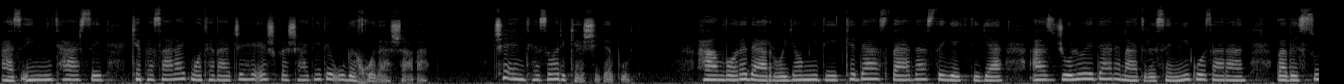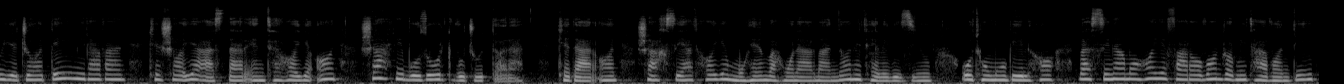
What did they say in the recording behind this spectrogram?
از این می ترسید که پسرک متوجه عشق شدید او به خودش شود. چه انتظاری کشیده بود همواره در رویا می‌دید که دست در دست یکدیگر از جلو در مدرسه میگذرند و به سوی جاده می روند که شایع است در انتهای آن شهری بزرگ وجود دارد که در آن شخصیت های مهم و هنرمندان تلویزیون، اتومبیل ها و سینماهای فراوان را می توان دید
